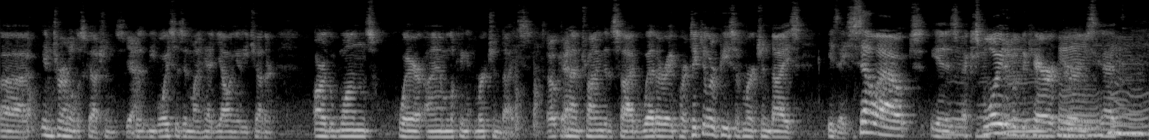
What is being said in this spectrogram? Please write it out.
uh, internal discussions, Yeah. the, the voices in my head yelling at each other, are the ones where I am looking at merchandise Okay. and I'm trying to decide whether a particular piece of merchandise is a sellout, is Mm-hmm. exploitive of the characters. Mhm.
